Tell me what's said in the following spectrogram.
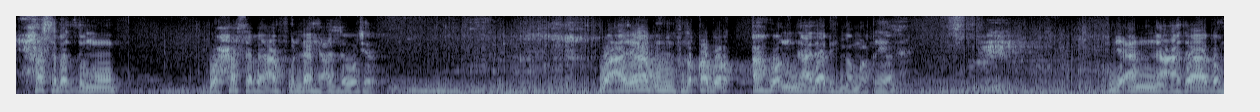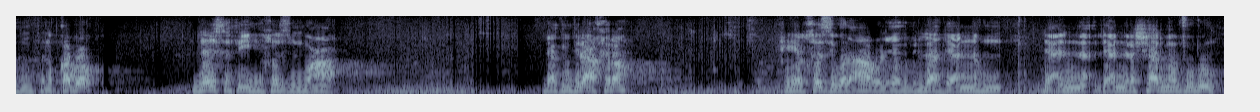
حسب الذنوب وحسب عفو الله عز وجل. وعذابهم في القبر أهون من عذابهم يوم القيامة. لأن عذابهم في القبر ليس فيه خزي وعار. لكن في الآخرة فيه الخزي والعار والعياذ بالله لأنهم لأن لأن الأشهاد موجودون.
